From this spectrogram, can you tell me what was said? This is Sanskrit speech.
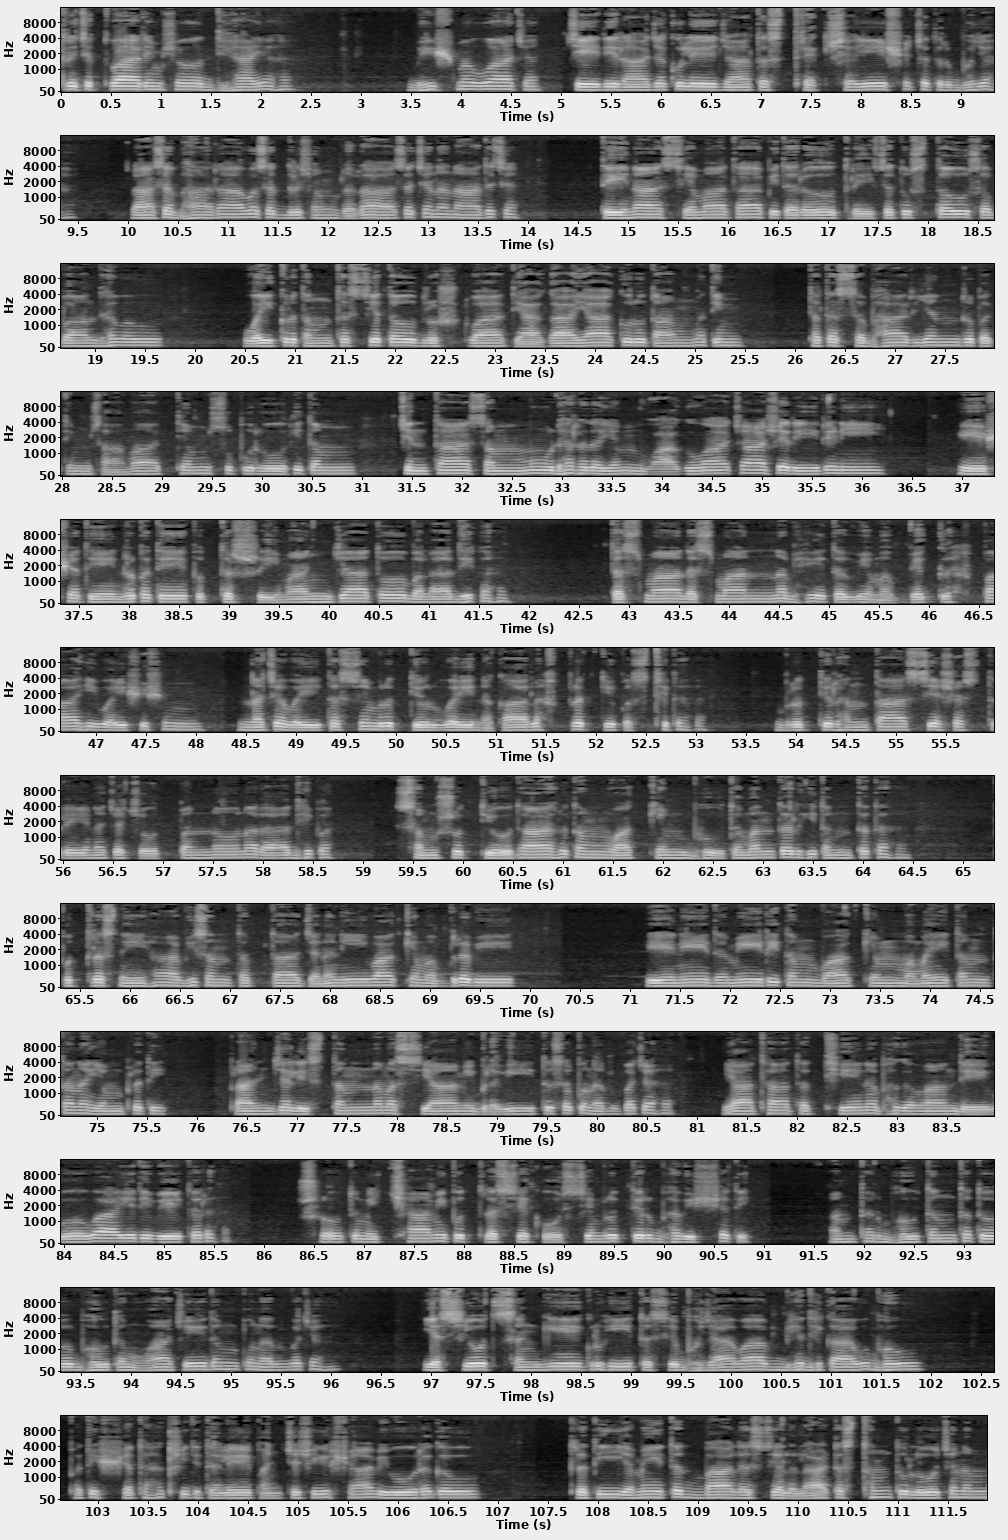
त्रिचत्वारिंशोऽध्यायः। भीष्म उवाच चेदि राजकुले जातस्त्र्यक्षयेष चतुर्भुजः। रासभारावसदृशं ररासचननाद च तेनास्य मातापितरौ त्रैचतुस्तौ सबान्धवौ। वैकृतं तस्य तौ दृष्ट्वा त्यागायाकुरुतां मतिम् ततः स भार्यनृपतिं सामात्यं सुपुरोहितं। चिन्तासम्मूढहृदयं वागुवाचा शरीरिणी। एष ते नृपते पुत्रश्रीमाञ्जातो बलाधिकः। तस्मादस्मान्न भेतव्यमव्यग्रः पाहि वैशिषिं न च वै तस्य मृत्युर्वै न कालः प्रत्युपस्थितः मृत्युर्हन्तास्य शस्त्रेण च चोत्पन्नो नराधिपः। संश्रुत्योदाहृतं वाक्यं भूतमन्तर्हितं ततः। पुत्रस्नेहाभिसन्तप्ता जननी वाक्यमब्रवीत्। येनेदमीरितं वाक्यं ममैतन्तनयं प्रति। प्राञ्जलिस्तन्नमस्यामि ब्रवीतु स पुनर्वचः याथा तथ्येन भगवान् देवो वा यदि वेतरः? श्रोतुमिच्छामि पुत्रस्य कोऽस्य मृत्युर्भविष्यति। अन्तर्भूतं ततो भूतमुवाचेदं पुनर्वचः। यस्योत्सङ्गे गृहीतस्य भुजावाभ्यधिकावुभौ। पतिष्यतः क्षितितले पञ्चशीर्षाविवोरगौ तृतीयमेतद्बालस्य ललाटस्थं तु लोचनं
